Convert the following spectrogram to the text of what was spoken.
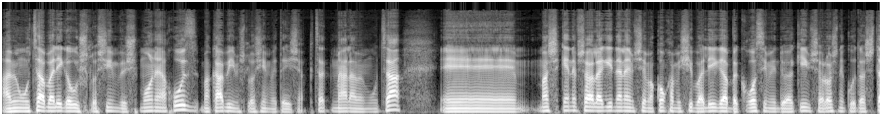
הממוצע בליגה הוא 38 אחוז, מכבי עם 39, קצת מעל הממוצע. אה, מה שכן אפשר להגיד עליהם שמקום חמישי בליגה בקרוסים מדויקים 3.2,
